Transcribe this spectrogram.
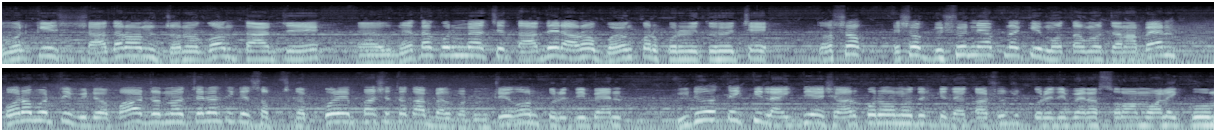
এমনকি সাধারণ জনগণ তার যে নেতাকর্মী আছে তাদের আরও ভয়ঙ্কর পরিণত হয়েছে। দর্শক, এসব বিষয় নিয়ে আপনার কি মতামত জানাবেন? পরবর্তী ভিডিও পাওয়ার জন্য চ্যানেলটিকে সাবস্ক্রাইব করে পাশে থাকা বেল বাটনটি অন করে দিবেন। ভিডিওতে একটি লাইক দিয়ে শেয়ার করে অন্যদেরকে দেখার সুযোগ করে দিবেন। আসসালামু আলাইকুম।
